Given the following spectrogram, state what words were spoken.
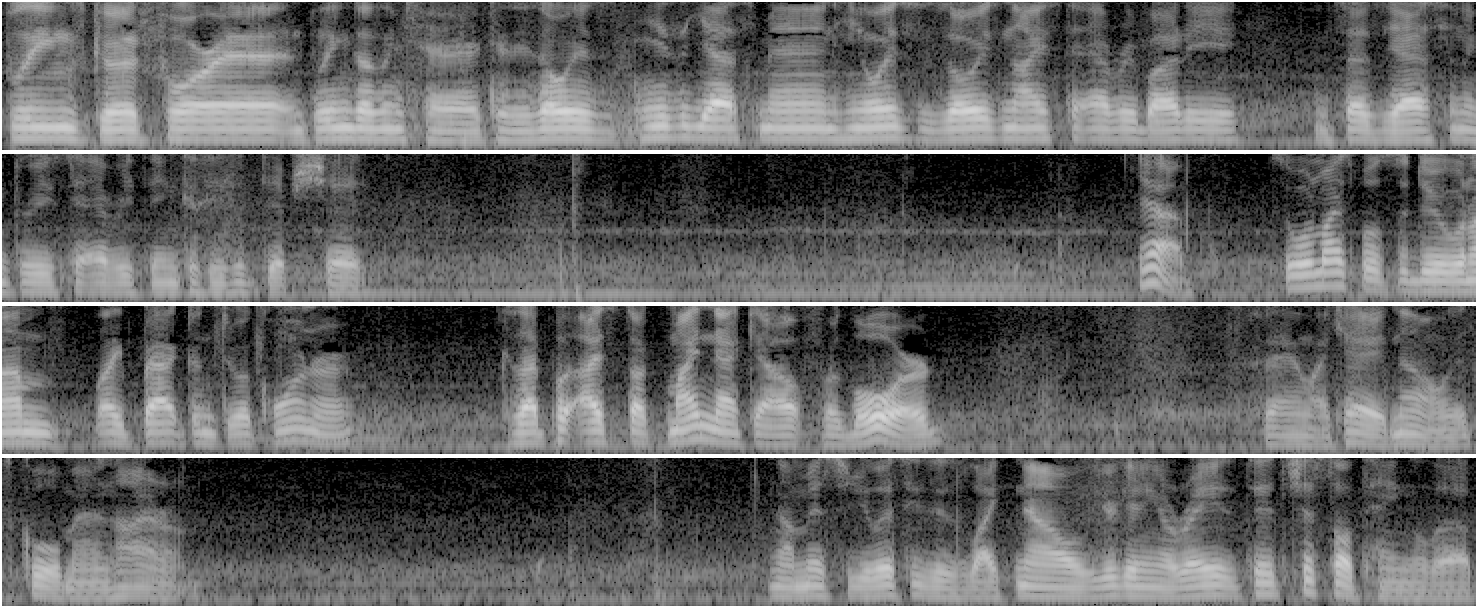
Bling's good for it, and Bling doesn't care because he's always he's a yes man. He always is always nice to everybody and says yes and agrees to everything because he's a dipshit. Yeah. So what am I supposed to do when I'm like backed into a corner? Because I put I stuck my neck out for Lord, saying like, "Hey, no, it's cool, man. Hire him." Now Mr. Ulysses is like, "No, you're getting a raise. It's just all tangled up."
